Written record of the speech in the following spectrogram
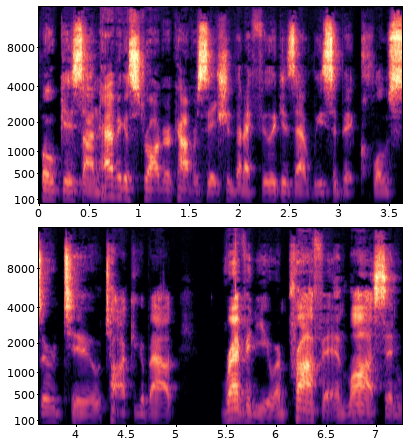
focus on having a stronger conversation that I feel like is at least a bit closer to talking about revenue and profit and loss and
